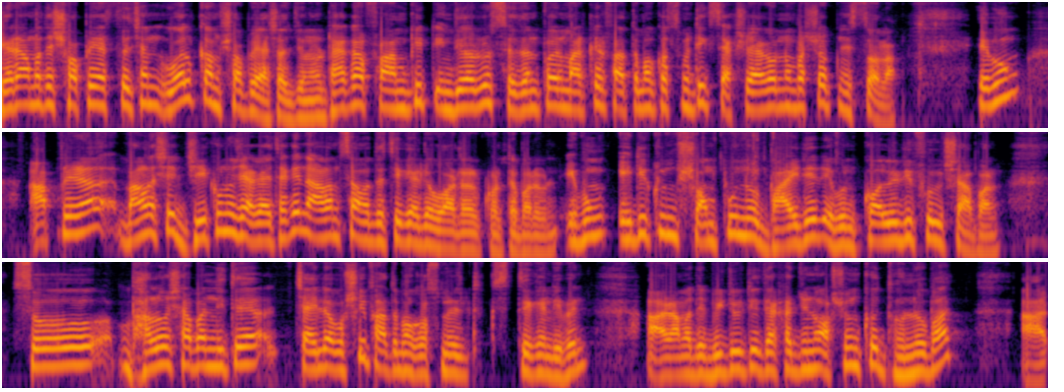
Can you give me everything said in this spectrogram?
যারা আমাদের শপে আসতে চান ওয়েলকাম শপে আসার জন্য। Dhaka Farmgate India road seven point market Fatema cosmetics একশো এগারো নম্বর শপ নিস্তলা এবং আপনারা বাংলাদেশের যে কোনো জায়গায় থাকেন, আরামসে আমাদের থেকে এটা অর্ডার করতে পারবেন। এবং এটি সম্পূর্ণ বাইরের এবং কোয়ালিটিফুল সাবান। সো ভালো সাবান নিতে চাইলে অবশ্যই ফাতেমা কসমেটিক্স থেকে নেবেন। আর আমাদের ভিডিওটি দেখার জন্য অসংখ্য ধন্যবাদ। আর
